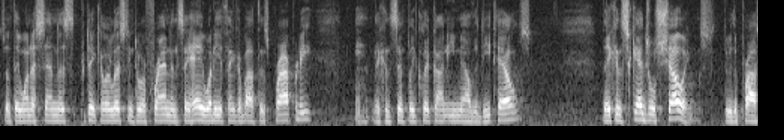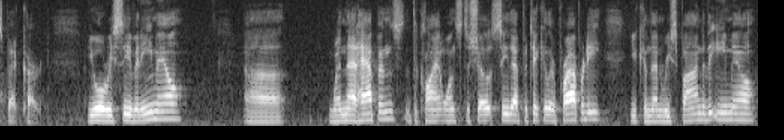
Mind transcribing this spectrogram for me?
So if they want to send this particular listing to a friend and say, hey, what do you think about this property? They can simply click on email the details. They can schedule showings through the prospect cart. You will receive an email uh, when that happens, if the client wants to show, see that particular property, you can then respond to the email,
